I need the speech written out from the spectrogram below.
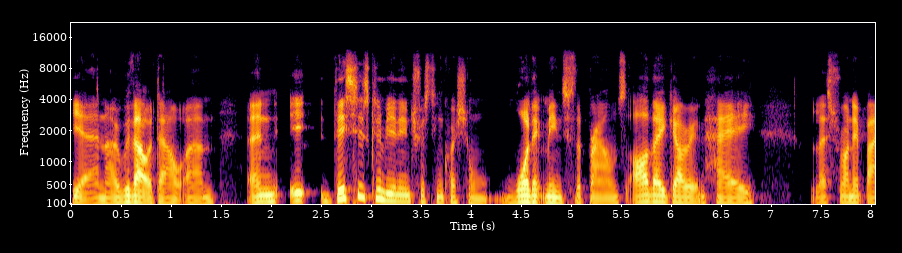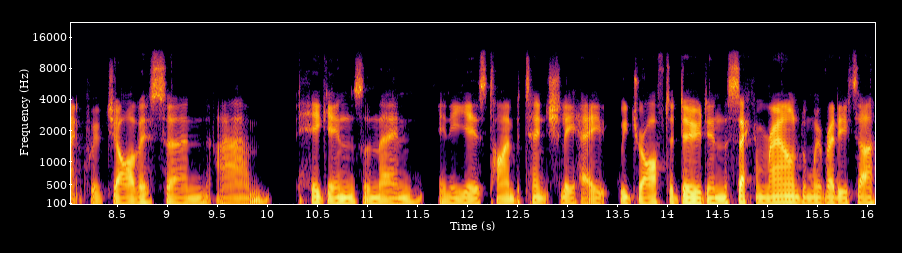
Yeah, no, without a doubt. Um, and it, this is going to be an interesting question what it means for the Browns. Are they going, hey, let's run it back with Jarvis and um, Higgins, and then in a year's time, potentially, hey, we draft a dude in the second round and we're ready to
